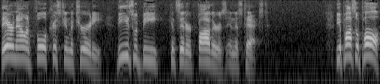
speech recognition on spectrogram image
They are now in full Christian maturity. These would be considered fathers in this text. The Apostle Paul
